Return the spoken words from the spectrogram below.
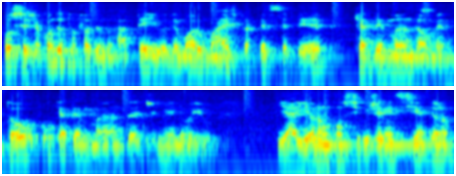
Ou seja, quando eu estou fazendo rateio, eu demoro mais para perceber que a demanda aumentou ou que a demanda diminuiu. E aí eu não consigo gerenciar, eu não,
